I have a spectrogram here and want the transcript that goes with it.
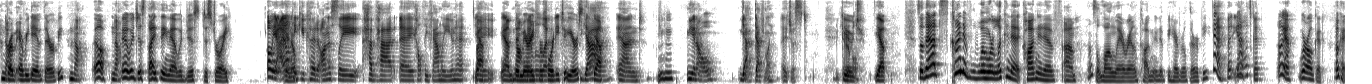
No. from every day of therapy? No. Oh, No. It would just, I think that would just destroy. Oh yeah, I don't know? think you could honestly have had a healthy family unit. Yeah. by yeah. I've been married for 42 years. Yeah, Yeah. Mm-hmm. You know, yeah, definitely. It just it'd terrible. Huge. Yep. So that's kind of when we're looking at cognitive, um, that was a long way around cognitive behavioral therapy. Yeah, but yeah, Yeah. that's good. Oh yeah, we're all good. Okay.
